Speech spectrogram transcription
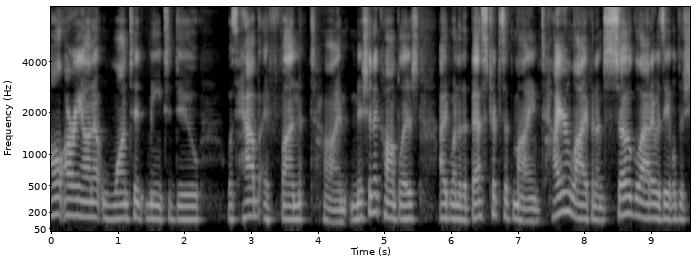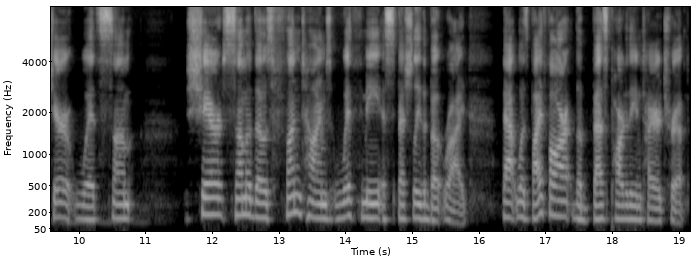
All Ariana wanted me to do was have a fun time. Mission accomplished. I had one of the best trips of my entire life, and I'm so glad I was able to share it with some share some of those fun times with me, especially the boat ride. That was by far the best part of the entire trip.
